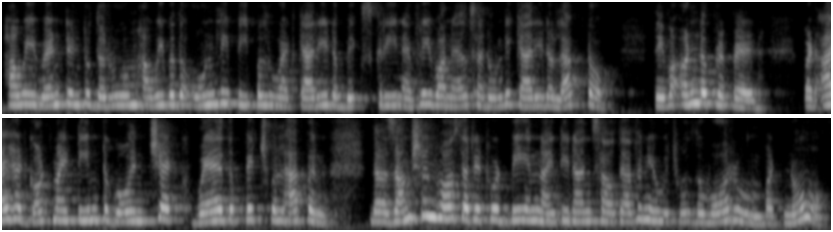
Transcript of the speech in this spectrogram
how we went into the room, how we were the only people who had carried a big screen. Everyone else had only carried a laptop. They were underprepared but I had got my team to go and check where the pitch will happen. The assumption was that it would be in 99 South Avenue, which was the war room, but no,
